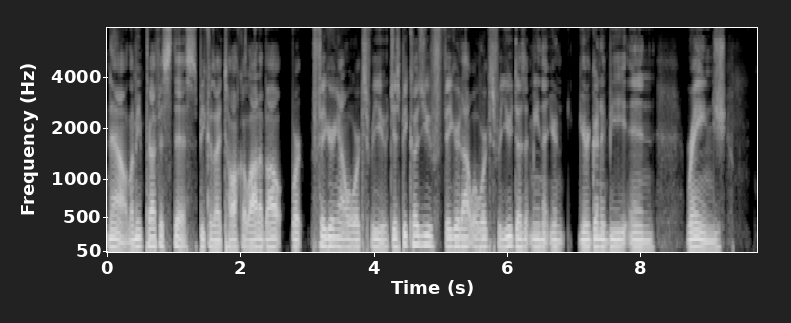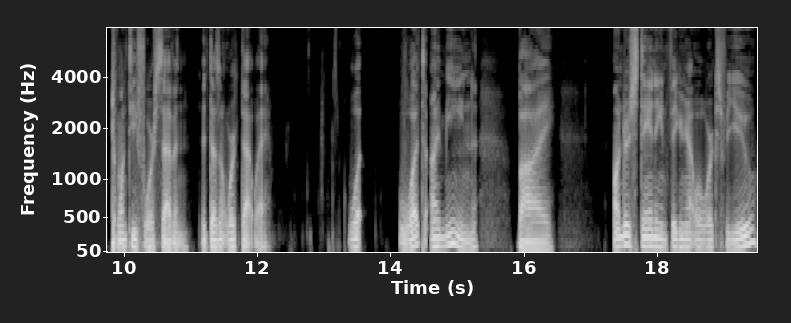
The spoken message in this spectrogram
Now, let me preface this because I talk a lot about work, figuring out what works for you. Just because you've figured out what works for you doesn't mean that you're you're going to be in range 24 7. It doesn't work that way. What, what I mean by understanding and figuring out what works for you,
